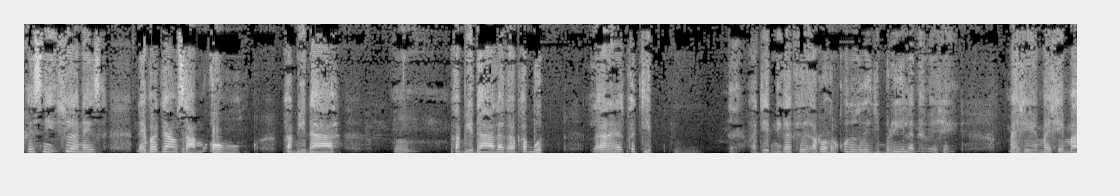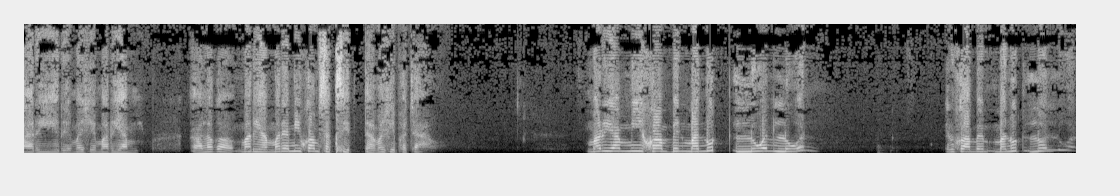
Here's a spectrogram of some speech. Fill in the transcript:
คริสนี่เชื่อในในพระเจ้าสามองค์ พระบิดาพระบิดาแล้วก็พระบุตร และอะไรนะพระจิตพระจิตนี่ก็คืออัลลอฮฺกุดุสจิบรีแหละนะไม่ใช่ไม่ใช่ไม่ใช่มารีหรือไม่ใช่มารียมอ่าแล้วก็มารียมมารียมมีความศักดิ์สิทธิ์แต่ไม่ใช่พระเจ้า มารียมมีความเป็นมนุษย์ล้วนล้วนเป็นความเป็นมนุษย์ล้วนล้วน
